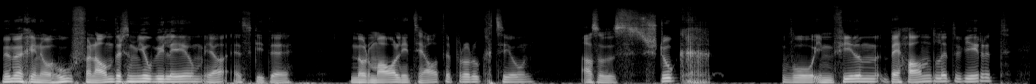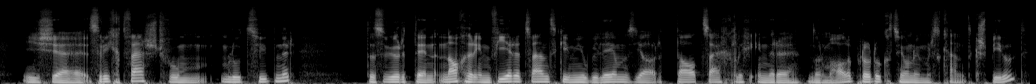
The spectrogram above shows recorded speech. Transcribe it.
Wir machen noch Haufen anderes im Jubiläum. Ja, es gibt eine normale Theaterproduktion. Also das Stück, wo im Film behandelt wird, ist äh, das Richtfest von Lutz Hübner. Das wird dann nachher im 24. im Jubiläumsjahr tatsächlich in einer normalen Produktion, wie man es kennt, gespielt.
